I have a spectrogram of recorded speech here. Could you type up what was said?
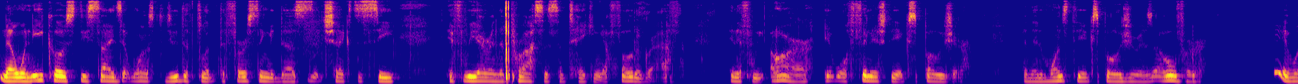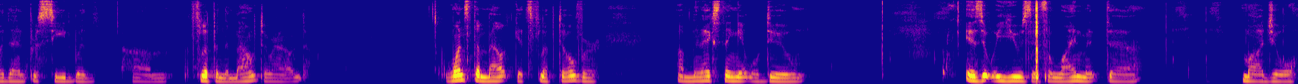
Now when EKOS decides it wants to do the flip, the first thing it does is it checks to see if we are in the process of taking a photograph. And if we are, it will finish the exposure. And then once the exposure is over, it will then proceed with um, flipping the mount around. Once the mount gets flipped over, um, the next thing it will do is it will use its alignment uh, module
